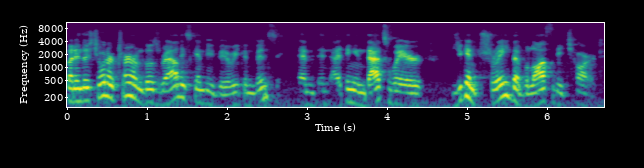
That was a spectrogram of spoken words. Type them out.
But in the shorter term, those rallies can be very convincing, and, and I think and that's where you can trade the velocity chart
